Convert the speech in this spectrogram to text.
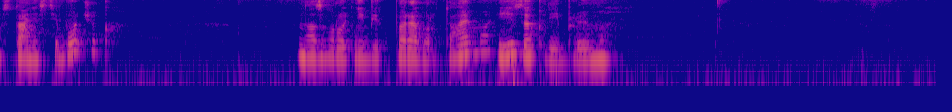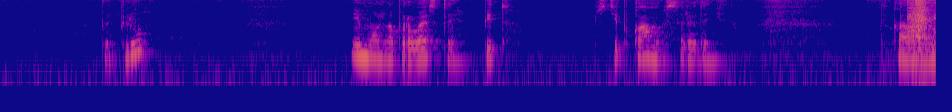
Останній стібочок на зворотній бік перегортаємо і закріплюємо петлю і можна провести під стіпками всередині тканини.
